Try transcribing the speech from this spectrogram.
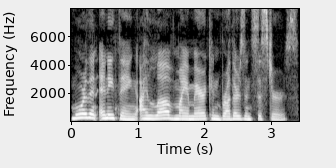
More than anything, I love my American brothers and sisters.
